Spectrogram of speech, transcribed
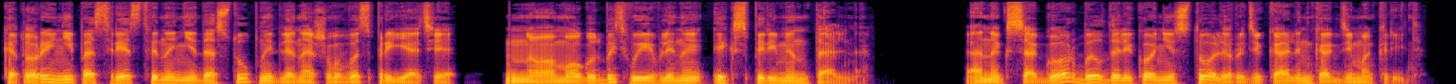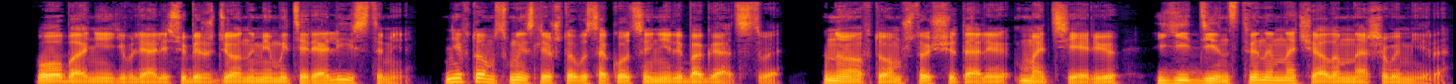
которые непосредственно недоступны для нашего восприятия, но могут быть выявлены экспериментально. Анаксагор был далеко не столь радикален, как Демокрит. Оба они являлись убежденными материалистами, не в том смысле, что высоко ценили богатство, но в том, что считали материю единственным началом нашего мира.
